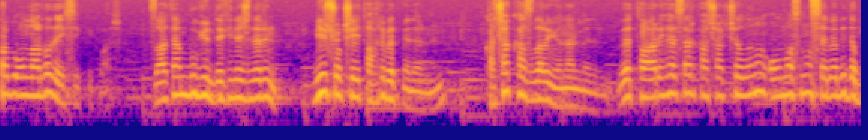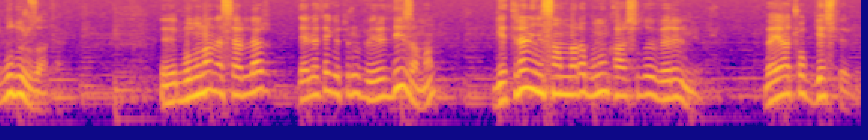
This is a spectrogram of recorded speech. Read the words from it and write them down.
Tabii onlarda da eksiklik var. Zaten bugün definecilerin birçok şeyi tahrip etmelerinin, kaçak kazılara yönelmelerinin ve tarihi eser kaçakçılığının olmasının sebebi de budur zaten. E, bulunan eserler devlete götürüp verildiği zaman getiren insanlara bunun karşılığı verilmiyor. Veya çok geç veriliyor.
